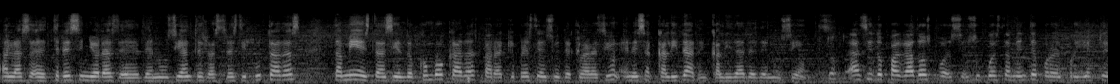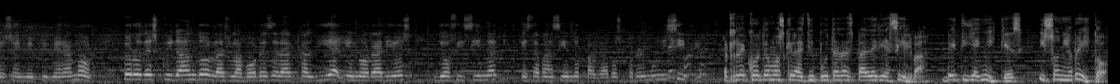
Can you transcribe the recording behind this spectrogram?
a las eh, tres señoras denunciantes, las tres diputadas, también están siendo convocadas para que presten su declaración en esa calidad, en calidad de denunciantes. Han sido pagados supuestamente por el proyecto Yo Soy Mi Primer Amor, pero descuidando las labores de la alcaldía y en horarios de oficina que estaban siendo pagados por el municipio. Recordemos que las diputadas Valeria Silva, Betty Yañíquez y Sonia Brito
